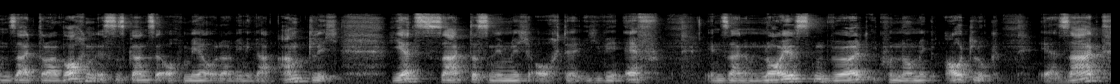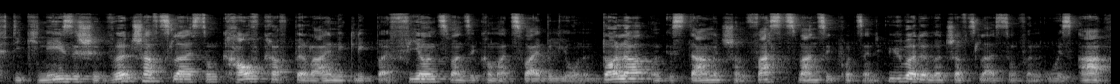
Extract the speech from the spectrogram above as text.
Und seit drei Wochen ist das Ganze auch mehr oder weniger amtlich. Jetzt sagt das nämlich auch der IWF in seinem neuesten World Economic Outlook. Er sagt, die chinesische Wirtschaftsleistung kaufkraftbereinigt liegt bei 24,2 Billionen Dollar und ist damit schon fast 20 Prozent über der Wirtschaftsleistung von den USA.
